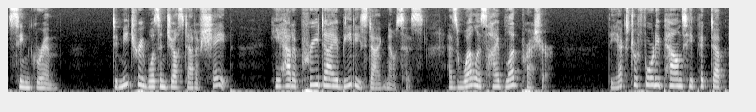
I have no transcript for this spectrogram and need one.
seemed grim. Dimitri wasn't just out of shape, he had a pre-diabetes diagnosis, as well as high blood pressure. The extra 40 pounds he picked up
